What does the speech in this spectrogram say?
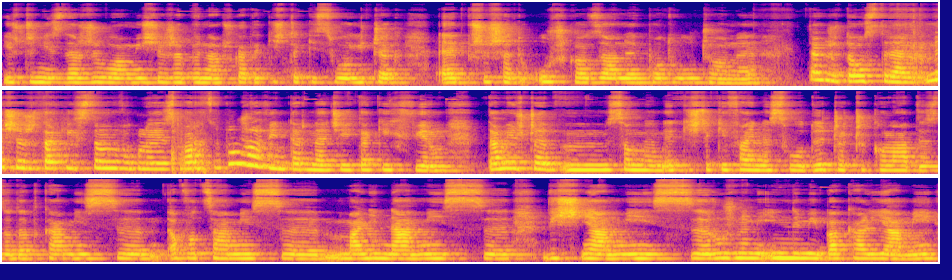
jeszcze nie zdarzyło mi się, żeby na przykład jakiś taki słoiczek e, przyszedł uszkodzony, potłuczony. Także tą stronę. Myślę, że takich stron w ogóle jest bardzo dużo w internecie i takich firm. Tam jeszcze mm, są jakieś takie fajne słodycze, czekolady z dodatkami, z y, owocami, z y, malinami, z y, wiśniami, z różnymi innymi bakaliami.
